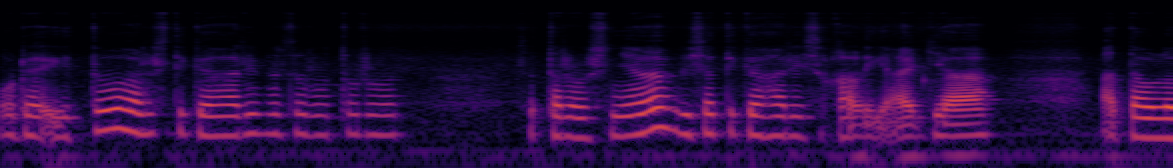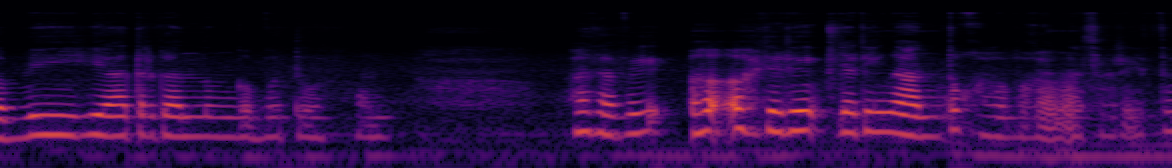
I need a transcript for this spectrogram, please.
udah itu harus tiga hari berturut-turut. Seterusnya bisa tiga hari sekali aja atau lebih ya tergantung kebutuhan. Ah, tapi uh, uh, jadi jadi ngantuk kalau pakai masker itu.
